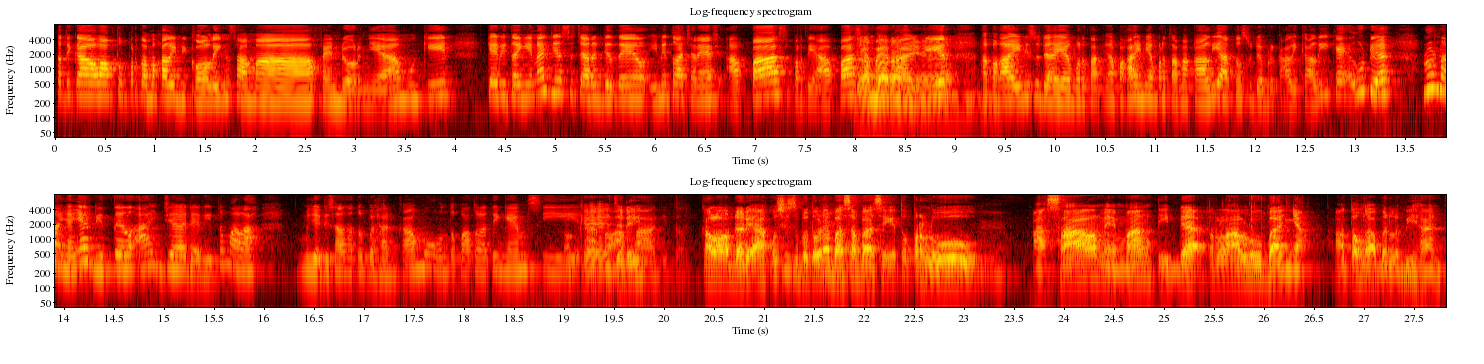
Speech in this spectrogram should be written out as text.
ketika waktu pertama kali di calling sama vendornya mungkin kayak ditanyain aja secara detail ini tuh acaranya apa seperti apa siapa yang hadir apakah ini sudah yang apakah ini yang pertama kali atau sudah berkali-kali kayak udah. Lu nanyanya detail aja dan itu malah menjadi salah satu bahan kamu untuk waktu nanti nge-MC Oke, atau jadi apa gitu. Kalau dari aku sih sebetulnya basa-basi itu perlu. Asal memang tidak terlalu banyak atau nggak berlebihan.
